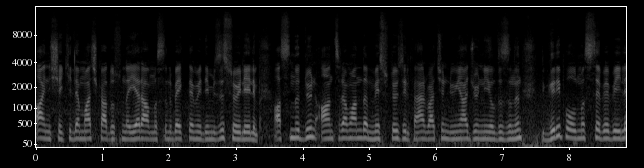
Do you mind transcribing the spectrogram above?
aynı şekilde maç kadrosunda yer almasını beklemediğimizi söyleyelim. Aslında dün antrenmanda Mesut Özil Fenerbahçe'nin dünya ünlü yıldızının grip olması sebebiyle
